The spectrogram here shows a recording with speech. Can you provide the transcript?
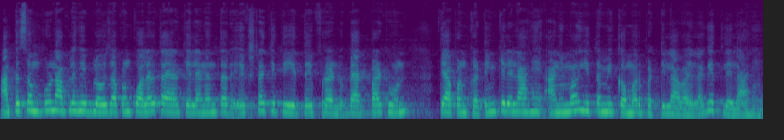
आता संपूर्ण आपलं हे ब्लाऊज आपण कॉलर तयार केल्यानंतर एक्स्ट्रा किती येते फ्रंट बॅक पार्ट होऊन ते आपण कटिंग केलेलं आहे. आणि मग इथं मी कमरपट्टी लावायला घेतलेलं आहे.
